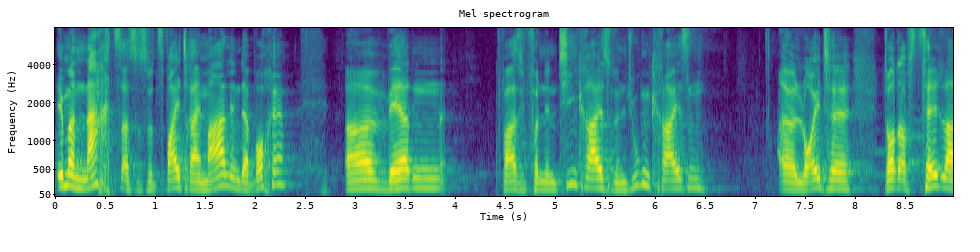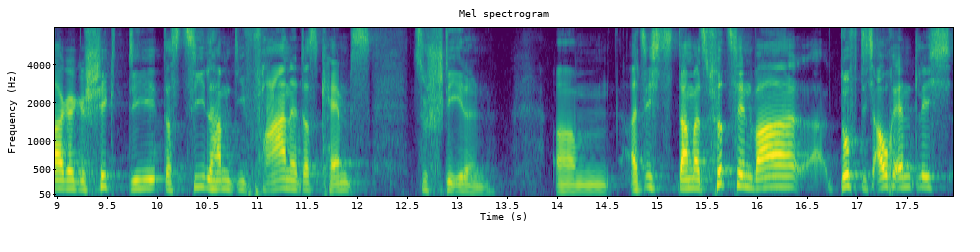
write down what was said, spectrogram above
immer nachts, also so zwei, drei Mal in der Woche, äh, werden quasi von den Teenkreisen und Jugendkreisen äh, Leute dort aufs Zeltlager geschickt, die das Ziel haben, die Fahne des Camps zu stehlen. Ähm, als ich damals 14 war, durfte ich auch endlich,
